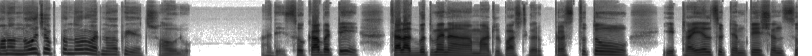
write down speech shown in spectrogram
మనం నో చెప్పడం ద్వారా వాటిని ఆపేయచ్చు. అవును. అది. సో కాబట్టి చాలా అద్భుతమైన మాటలు పాస్టర్ గారు. ప్రస్తుతం ఈ ట్రయల్స్ టెంప్టేషన్స్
